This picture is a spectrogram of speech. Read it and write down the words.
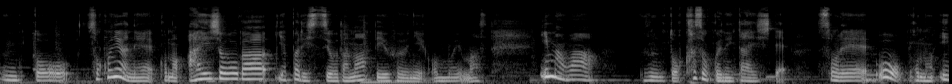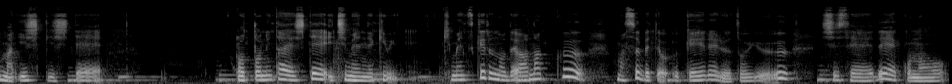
うんと、そこにはねこの愛情がやっぱり必要だなっていうふうに思います。今はうんと家族に対してそれをこの今意識して夫に対して一面で決めつけるのではなく、まあ、全てを受け入れるという姿勢でこの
